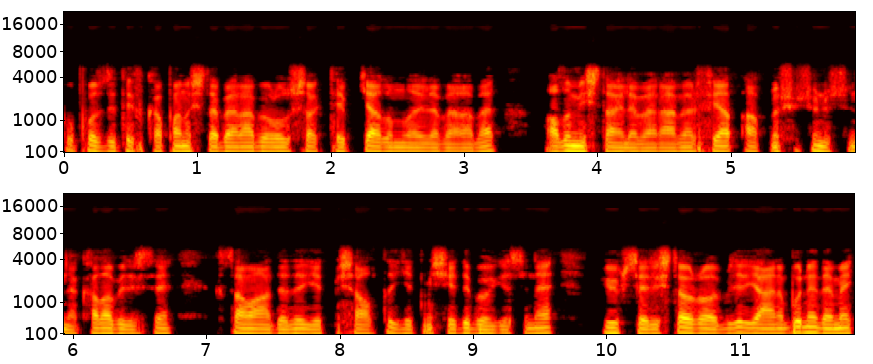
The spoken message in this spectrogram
Bu pozitif kapanışla beraber oluşacak tepki alımlarıyla beraber alım iştahıyla beraber fiyat 63'ün üstünde kalabilirse kısa vadede 76-77 bölgesine yükselişler olabilir. Yani bu ne demek?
